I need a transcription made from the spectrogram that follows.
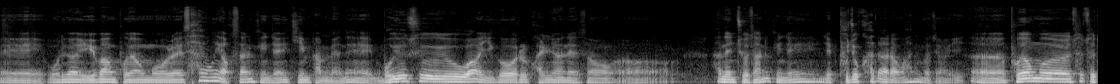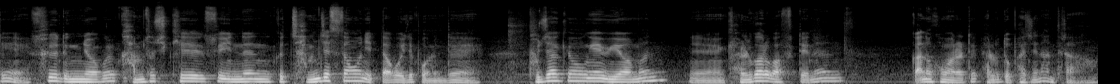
에, 우리가 유방 보형물의 사용의 역사는 굉장히 긴 반면에 모유수유와 이거를 관련해서 어, 하는 조사는 굉장히 이제 부족하다라고 하는 거죠. 이, 어, 보형물 수술이 수유 능력을 감소시킬 수 있는 그 잠재성은 있다고 이제 보는데 부작용의 위험은 예, 결과로 봤을 때는 까놓고 말할 때 별로 높아지는 않더라.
